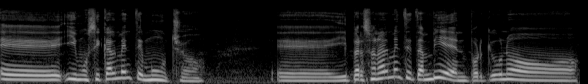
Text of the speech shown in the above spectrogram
Eh, y musicalmente mucho. Eh, y personalmente también, porque uno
